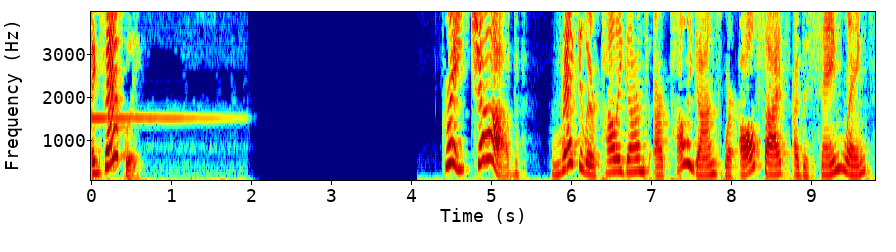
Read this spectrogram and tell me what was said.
Exactly. Great job! Regular polygons are polygons where all sides are the same length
